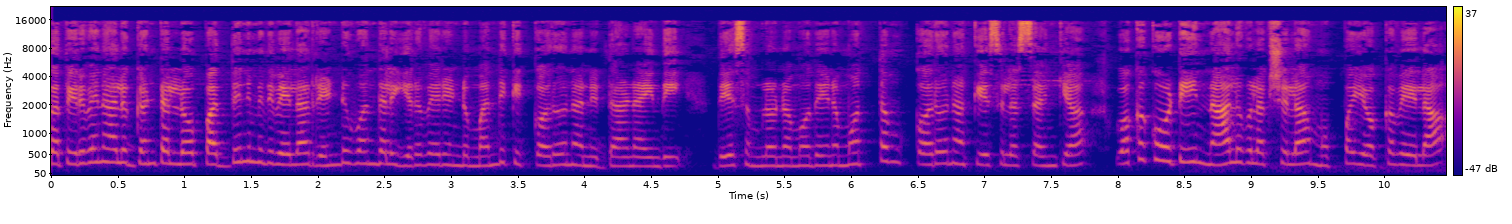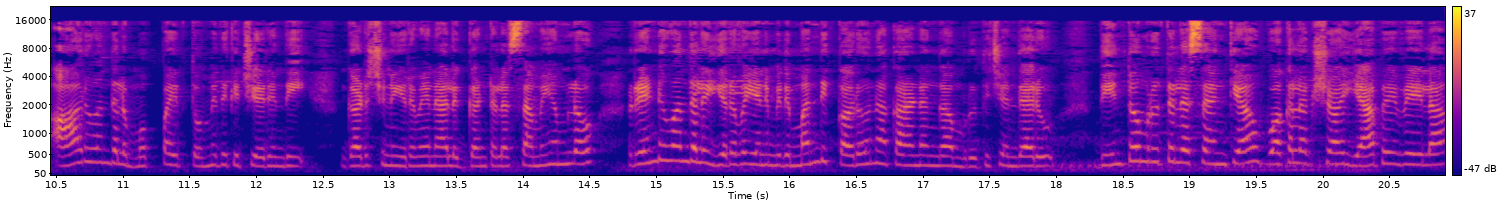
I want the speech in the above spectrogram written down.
గత ఇరవై నాలుగు గంటల్లో పద్దెనిమిది వేల రెండు వందల ఇరవై రెండు మందికి కరోనా నిర్ధారణ అయింది. దేశంలో నమోదైన మొత్తం కరోనా కేసుల సంఖ్య ఒక కోటి నాలుగు లక్షల ముప్పై ఒక్క వేల ఆరు వందల ముప్పై తొమ్మిదికి చేరింది. గడిచిన ఇరవై నాలుగు గంటల సమయంలో రెండు వందల ఇరవై ఎనిమిది మంది కరోనా కారణంగా మృతి చెందారు. దీంతో మృతుల సంఖ్య ఒక లక్ష యాభై వేల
